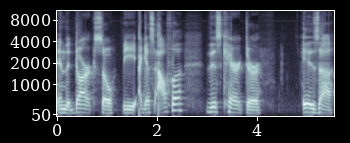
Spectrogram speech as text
in the dark. So the, I guess, Alpha, this character is uh,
